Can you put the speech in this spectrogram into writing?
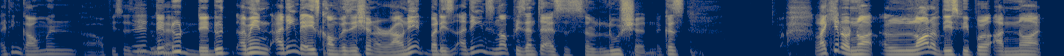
I think government uh, officers They, they, they have- do they do I mean I think there is conversation around it but it's I think it's not presented as a solution because like it or not a lot of these people are not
